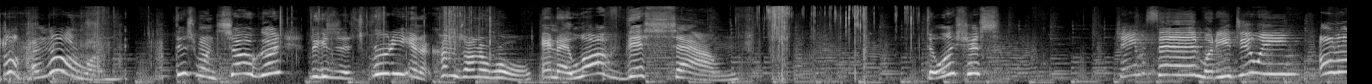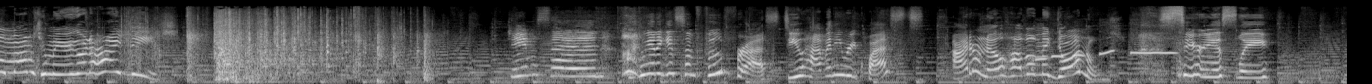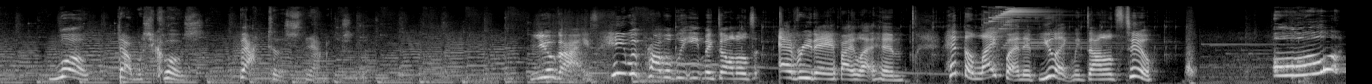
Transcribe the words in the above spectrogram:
Look, another one. This one's so good because it's fruity and it comes on a roll. And I love this sound. Delicious. Jameson, what are you doing? Oh no, Mom, come here, I gotta hide these. Jameson, I'm gonna get some food for us. Do you have any requests? I don't know, how about McDonald's? Seriously? Whoa, that was close. Back to the snacks. You guys, he would probably eat McDonald's every day if I let him. Hit the like button if you like McDonald's too. Oh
